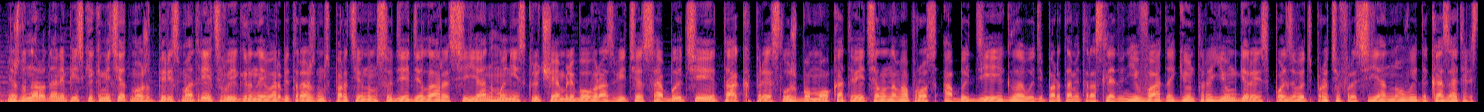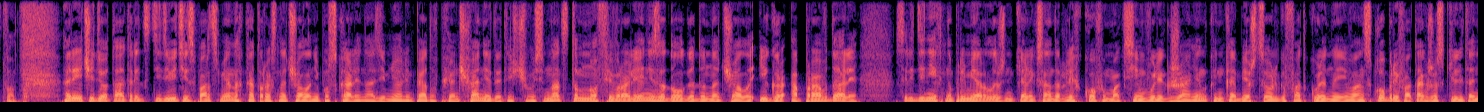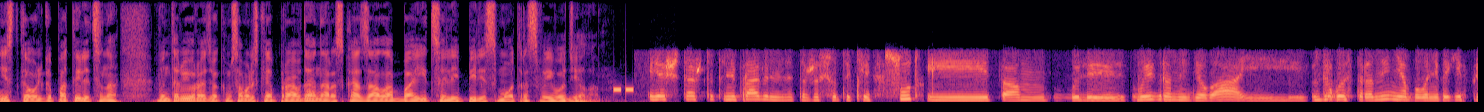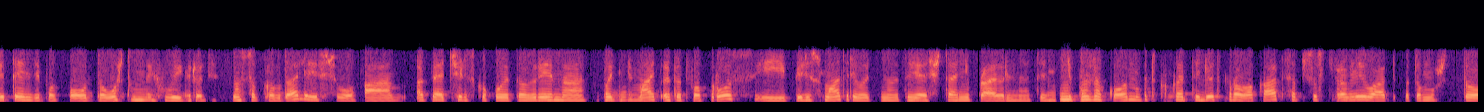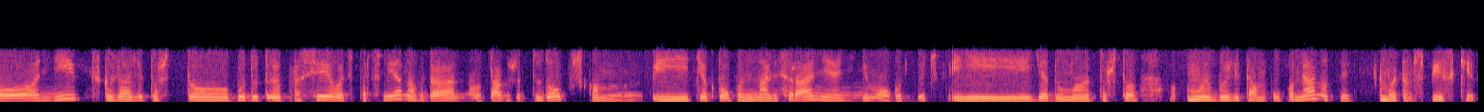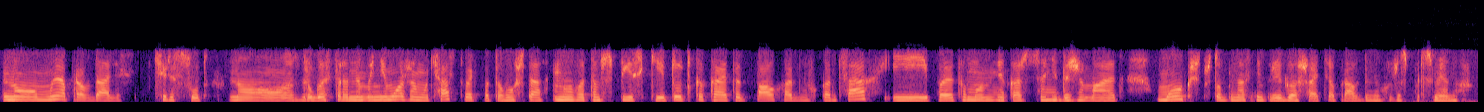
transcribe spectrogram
Международный олимпийский комитет может пересмотреть выигранные в арбитражном спортивном суде дела россиян. Мы не исключаем любого развития событий. Так, пресс-служба МОК ответила на вопрос об идее главы департамента расследований ВАДА Гюнтера Юнгера использовать против россиян новые доказательства. Речь идет о 39 спортсменах, которых сначала не пускали на зимнюю Олимпиаду в Пхенчхане в 2018 но в феврале незадолго до начала игр оправдали. Среди них, например, лыжники Александр Легков и Максим Валикжанин, конькобежцы Ольга Фаткулина и Иван Скобрев, а также скелетонистка Ольга Потылицына. В интервью радио «Комсомольская правда» она рассказала, боится ли пересмотра своего дела. Я считаю, что это неправильно. Это же все-таки суд, и там были выиграны дела, и с другой стороны не было никаких претензий по поводу того, что мы их выиграли. Нас оправдали и все. А опять через какое-то время поднимать этот вопрос и пересматривать, ну это я считаю неправильно. Это не по закону. Это какая-то идет провокация со стороны ВАД, потому что они сказали то, что будут э, просеивать спортсменов, да, ну также с допуском и и те, кто упоминались ранее, они не могут быть. И я думаю, то, что мы были там упомянуты в этом списке, но мы оправдались через суд. Но, с другой стороны, мы не можем участвовать, потому что мы в этом списке. Тут какая-то палка о двух концах, и поэтому, мне кажется, они дожимают мог, чтобы нас не приглашать, оправданных уже спортсменов.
